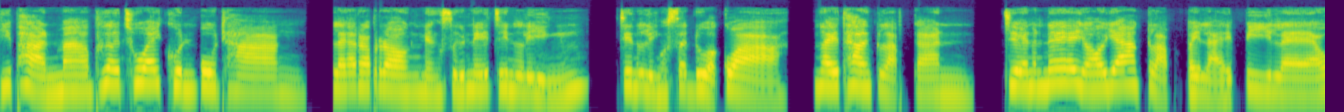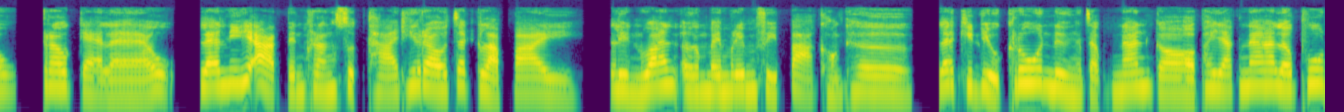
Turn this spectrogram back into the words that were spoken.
ที่ผ่านมาเพื่อช่วยคุณปูทาง และรับรองหนังสือในจินหลิง จินหลิงสะดวกกว่า ในทางกลับกัน เจยนเน่ย่อย่ากลับไปหลายปีแล้ว เราแก่แล้ว และนี้อาจเป็นครั้งสุดท้ายที่เราจะกลับไป หลินว่านเอิมเมมริมฝีปากของเธอ และคิดอยู่ครู่หนึ่งจากนั้นก็พยักหน้าแล้วพูด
